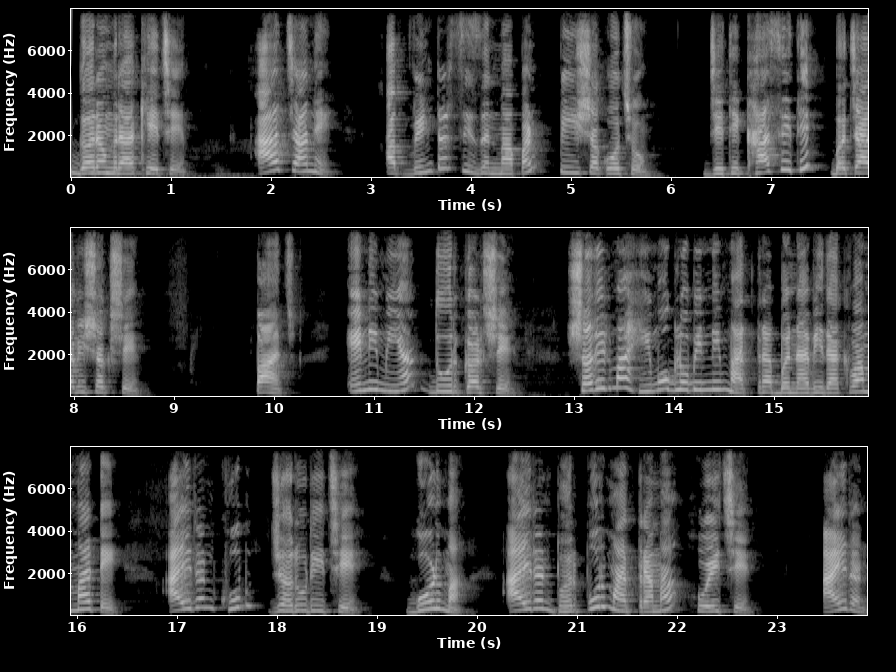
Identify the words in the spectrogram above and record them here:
ગરમ રાખે છે. આ ચાને આપ વિન્ટર સિઝનમાં પણ પી શકો છો, જેથી ખાંસીથી બચાવી શકશે. પાંચ, એનિમિયા દૂર કરશે. શરીરમાં હિમોગ્લોબિનની માત્રા બનાવી રાખવા માટે આયરન ખૂબ જરૂરી છે. ગોળમાં આયરન ભરપૂર માત્રામાં હોય છે. આયરન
